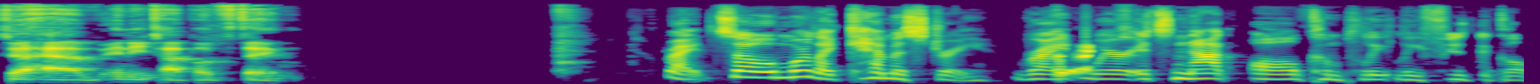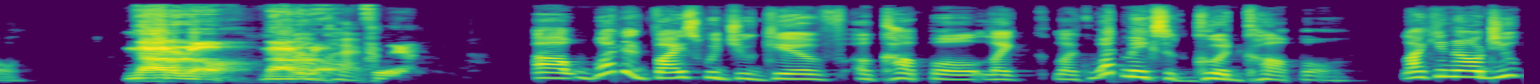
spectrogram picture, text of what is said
to have any type of thing. Right. So more like chemistry, right? Correct. Where it's not all completely physical. Not at all. Not at okay. all. Correct. Uh, what advice would you give a couple? Like, like what makes a good couple? Like, you know, do you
